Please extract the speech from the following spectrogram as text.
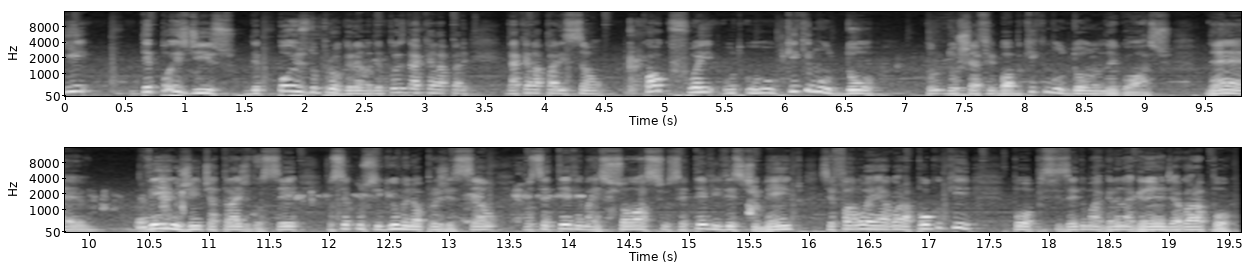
E depois disso, depois do programa, depois daquela, daquela aparição, qual que foi o, o, que, que mudou do chefe Bob? O que, que mudou no negócio? Né? Veio gente atrás de você, você conseguiu melhor projeção, você teve mais sócio, você teve investimento. Você falou aí agora há pouco que, pô, precisei de uma grana grande agora há pouco.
